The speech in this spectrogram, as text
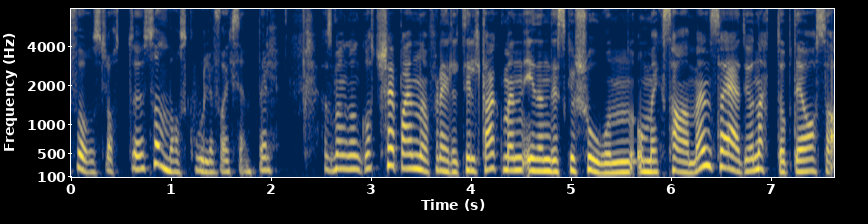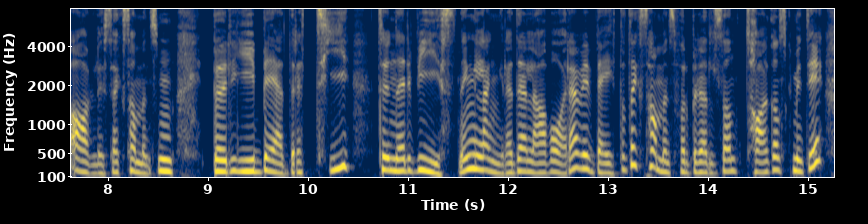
foreslått eh, sommerskole, f.eks. Altså man kan godt se på enda flere tiltak, men i den diskusjonen om eksamen, så er det jo nettopp det å også avlyse eksamen som bør gi bedre tid til undervisning lengre deler av året. Vi vet at eksamensforberedelsene tar ganske mye tid,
